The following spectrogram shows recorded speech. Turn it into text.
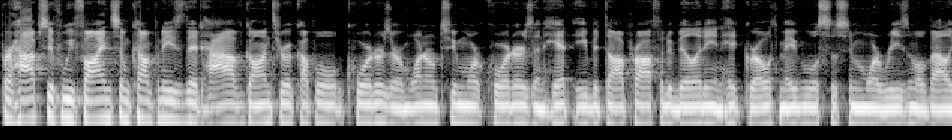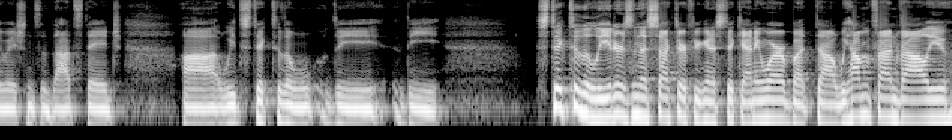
Perhaps if we find some companies that have gone through a couple quarters or one or two more quarters and hit EBITDA profitability and hit growth, maybe we'll see some more reasonable valuations at that stage. Uh, we'd stick to the the the stick to the leaders in this sector if you're going to stick anywhere. But uh, we haven't found value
